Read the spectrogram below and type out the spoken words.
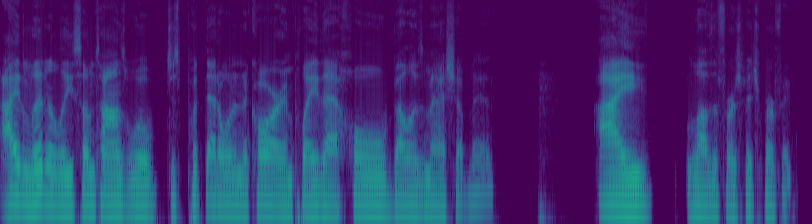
I I literally sometimes will just put that on in the car and play that whole Bella's mashup, man. I love the first Pitch Perfect.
